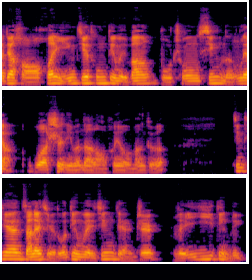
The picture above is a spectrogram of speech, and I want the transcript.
大家好，欢迎接通定位帮，补充新能量。我是你们的老朋友芒格。今天咱来解读定位经典之唯一定律。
